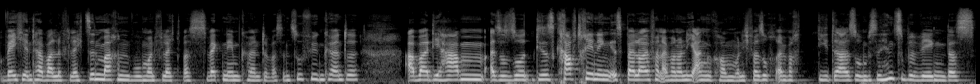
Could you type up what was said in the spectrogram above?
welche Intervalle vielleicht Sinn machen, wo man vielleicht was wegnehmen könnte, was hinzufügen könnte. Aber die haben, also so dieses Krafttraining ist bei Läufern einfach noch nicht angekommen und ich versuche einfach, die da so ein bisschen hinzubewegen, dass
